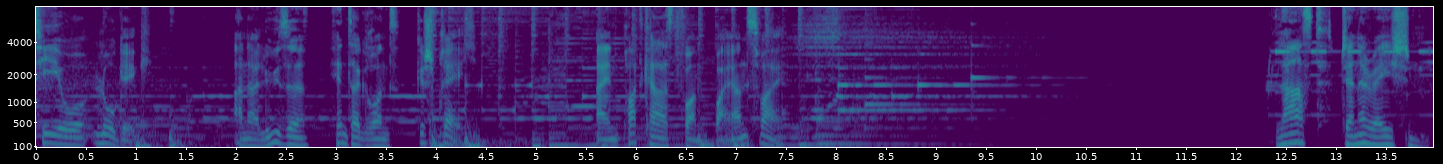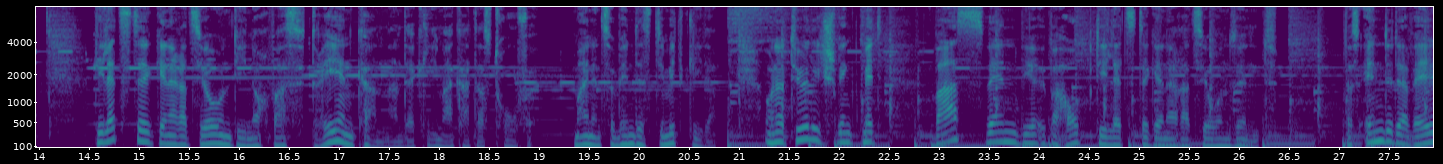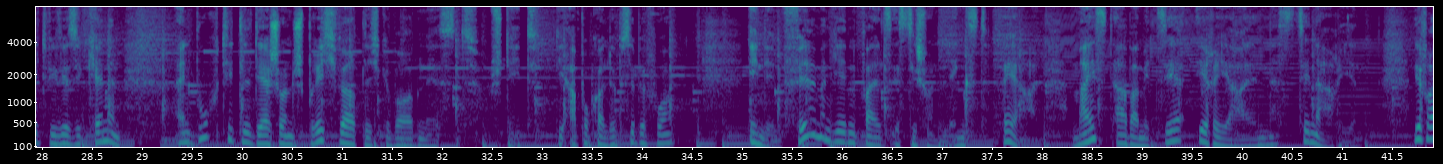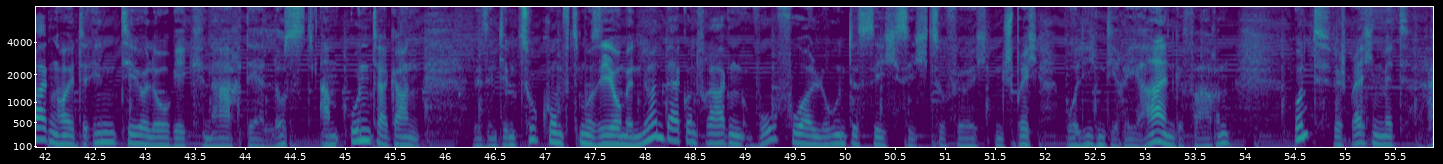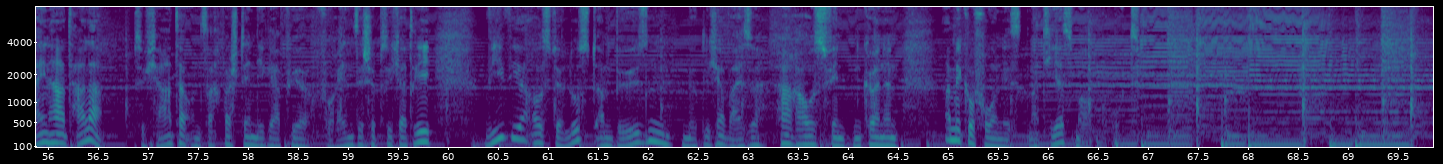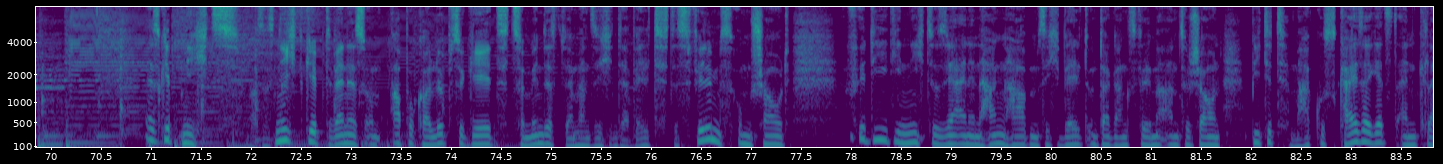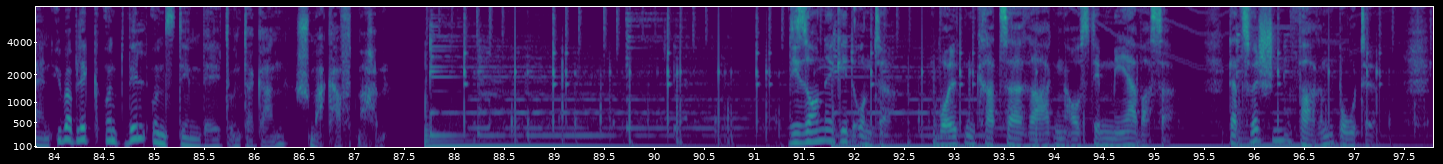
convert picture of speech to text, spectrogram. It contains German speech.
Theologik. Analyse, Hintergrund, Gespräch. Ein Podcast von Bayern 2. Last Generation. Die letzte Generation, die noch was drehen kann an der Klimakatastrophe. Meinen zumindest die Mitglieder. Und natürlich schwingt mit, was, wenn wir überhaupt die letzte Generation sind? Das Ende der Welt, wie wir sie kennen. Ein Buchtitel, der schon sprichwörtlich geworden ist. Steht die Apokalypse bevor? In den Filmen jedenfalls ist sie schon längst real, meist aber mit sehr irrealen Szenarien. Wir fragen heute in Theologik nach der Lust am Untergang. Wir sind im Zukunftsmuseum in Nürnberg und fragen, wovor lohnt es sich, sich zu fürchten? Sprich, wo liegen die realen Gefahren? Und wir sprechen mit Reinhard Haller, Psychiater und Sachverständiger für forensische Psychiatrie, wie wir aus der Lust am Bösen möglicherweise herausfinden können. Am Mikrofon ist Matthias Morgenroth. Es gibt nichts, was es nicht gibt, wenn es um Apokalypse geht, zumindest wenn man sich in der Welt des Films umschaut. Für die, die nicht so sehr einen Hang haben, sich Weltuntergangsfilme anzuschauen, bietet Markus Kaiser jetzt einen kleinen Überblick und will uns den Weltuntergang schmackhaft machen. Die Sonne geht unter. Wolkenkratzer ragen aus dem Meerwasser. Dazwischen fahren Boote.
